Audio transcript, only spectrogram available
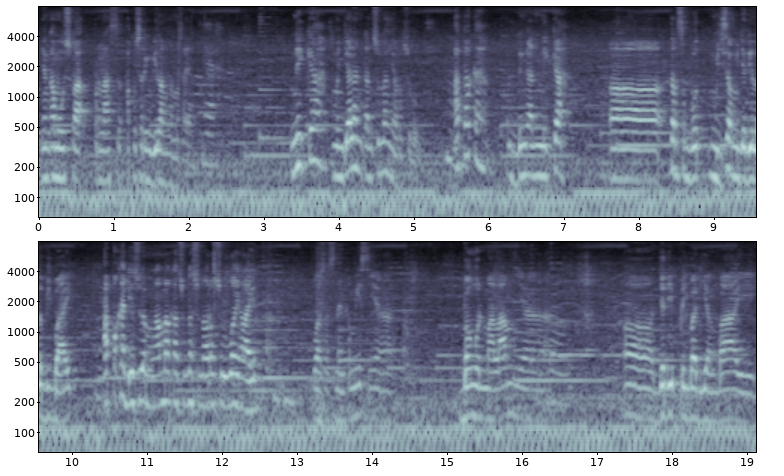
yang kamu suka pernah aku sering bilang sama saya. Ya. Nikah menjalankan sunnahnya Rasulullah. Hmm. Apakah dengan nikah eh, tersebut bisa menjadi lebih baik? Apakah dia sudah mengamalkan sunnah-sunnah Rasulullah yang lain? Mm-mm. Puasa Senin Kemisnya, bangun malamnya, Betul. Eh, jadi pribadi yang baik,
